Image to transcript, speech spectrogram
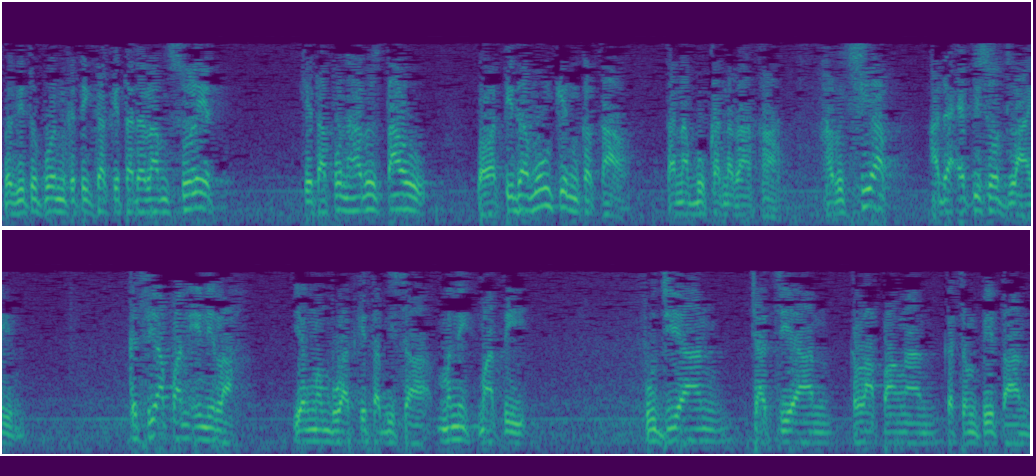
Begitupun ketika kita dalam sulit. Kita pun harus tahu bahwa tidak mungkin kekal. Karena bukan neraka. Harus siap ada episode lain. Kesiapan inilah yang membuat kita bisa menikmati pujian, cacian, kelapangan, kesempitan,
